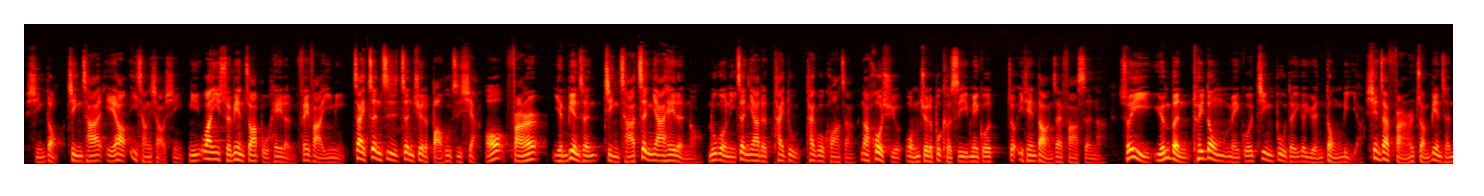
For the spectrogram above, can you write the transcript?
行动，警察也要异常小心。你万一随便抓捕黑人、非法移民，在政治正确的保护之下，哦，反而演变成警察镇压黑人哦。如果你镇压的态度太过夸张，那或许我们觉得不可思议。美国就一天到晚在发生啊。所以，原本推动美国进步的一个原动力啊，现在反而转变成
